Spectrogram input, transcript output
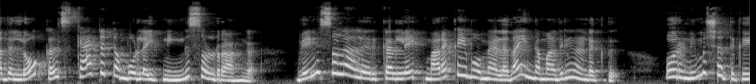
அதை லோக்கல் ஸ்கேட்டர் டம்போ லைட்னிங்னு சொல்கிறாங்க வெனிசுலாவில் இருக்க லேக் மரக்கைபோ மேலே தான் இந்த மாதிரி நடக்குது. ஒரு நிமிஷத்துக்கு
